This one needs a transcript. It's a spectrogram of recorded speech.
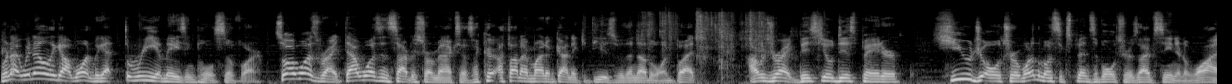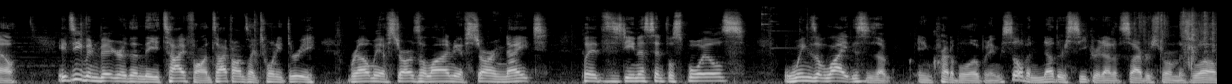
we're not, we not only got one, we got three amazing pulls so far. So I was right. That wasn't Cyberstorm Access. I, could, I thought I might have gotten it confused with another one, but I was right. Bystial Dissipator, huge ultra, one of the most expensive ultras I've seen in a while. It's even bigger than the Typhon. Typhon's like 23. Realm, we have Stars Align, we have Starring Night, Play the Sistina, Sinful Spoils, Wings of Light. This is a incredible opening. We still have another secret out of Cyberstorm as well.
